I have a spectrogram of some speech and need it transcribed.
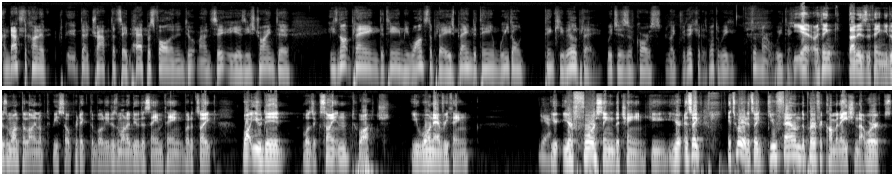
and that's the kind of that trap that say Pep has fallen into at Man City. Is he's trying to, he's not playing the team he wants to play. He's playing the team we don't think he will play, which is of course like ridiculous. What do we? Doesn't matter what we think. Yeah, I think that is the thing. He doesn't want the lineup to be so predictable. He doesn't want to do the same thing. But it's like what you did was exciting to watch. You won everything. Yeah, You're, you're forcing the change. You, you're. It's like it's weird. It's like you found the perfect combination that works,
